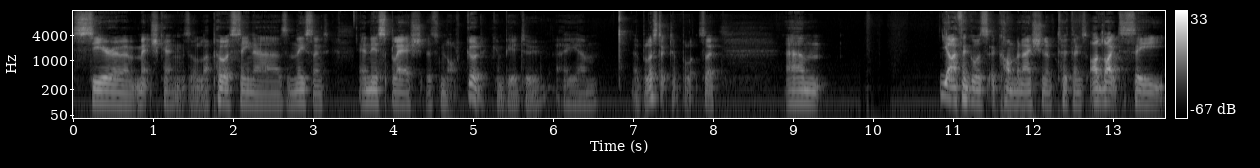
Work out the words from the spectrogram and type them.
Sierra Match Kings or Lapua Scenars and these things, and their splash is not good compared to a um a ballistic tip bullet. So um yeah, I think it was a combination of two things. I'd like to see.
